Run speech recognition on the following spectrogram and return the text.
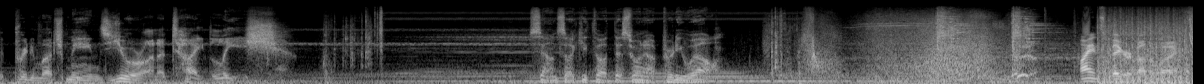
It pretty much means you're on a tight leash. Sounds like you thought this one out pretty well. Mine's bigger, by the way.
